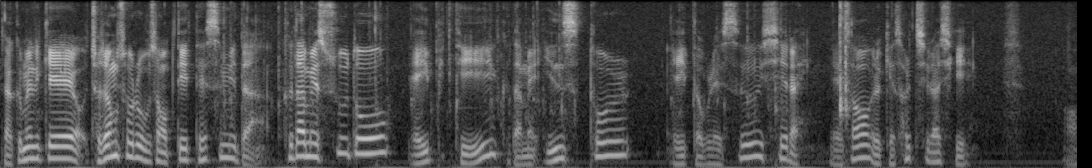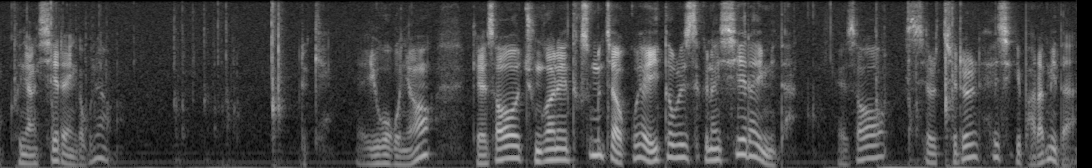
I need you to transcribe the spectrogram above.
자 그러면 이렇게 저장소를 우선 업데이트 했습니다. 그 다음에 sudo apt 그 다음에 install aws cli 에서 이렇게 설치를 하시기. 어, 그냥 CLI인가 보냐 이렇게. 예, 이거군요. 그래서 중간에 특수문자 없고요. AWS 그냥 CLI입니다 그래서 설치를 하시기 바랍니다.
